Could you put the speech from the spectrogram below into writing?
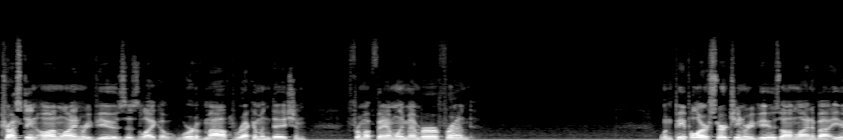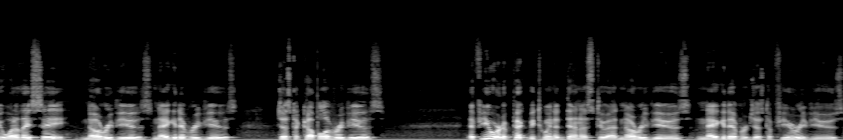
Trusting online reviews is like a word of mouth recommendation from a family member or friend. When people are searching reviews online about you, what do they see? No reviews, negative reviews, just a couple of reviews? If you were to pick between a dentist who had no reviews, negative, or just a few reviews,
